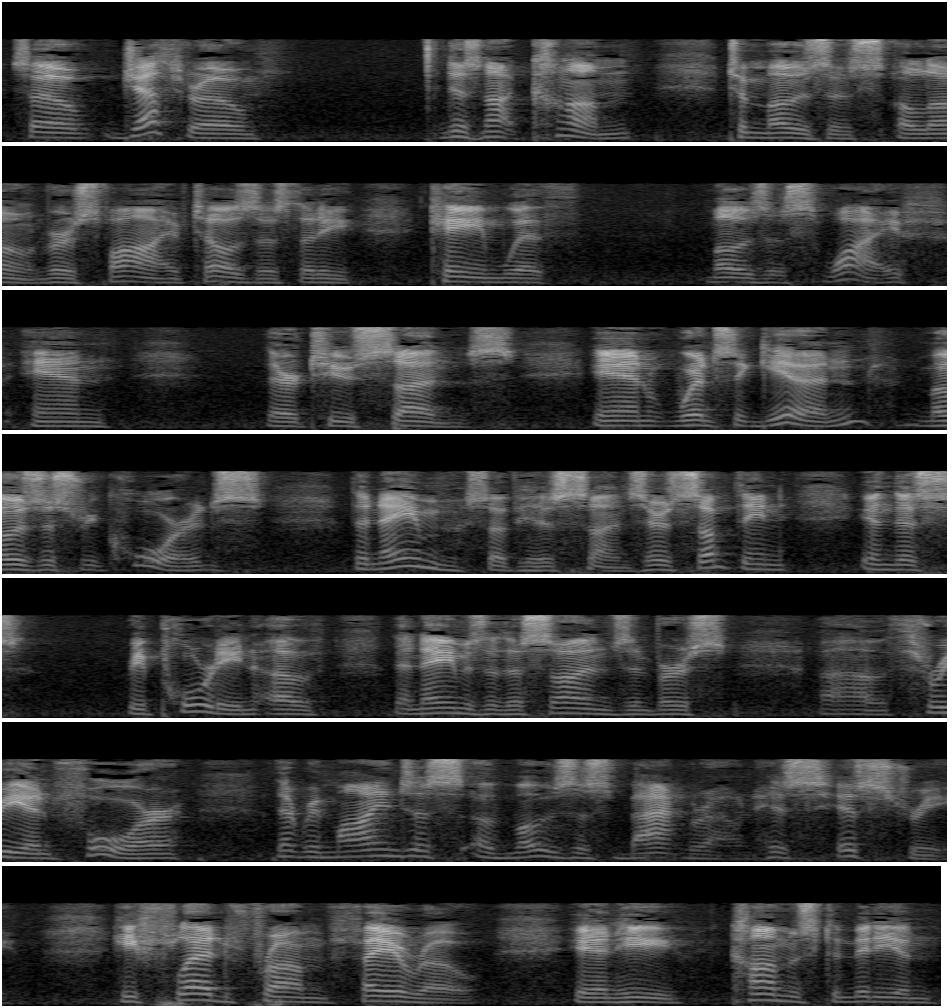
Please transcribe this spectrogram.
So Jethro does not come to Moses alone. Verse 5 tells us that he came with Moses' wife and their two sons. And once again, Moses records the names of his sons. There's something in this reporting of the names of the sons in verse uh, 3 and 4 that reminds us of Moses' background, his history. He fled from Pharaoh and he comes to Midian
